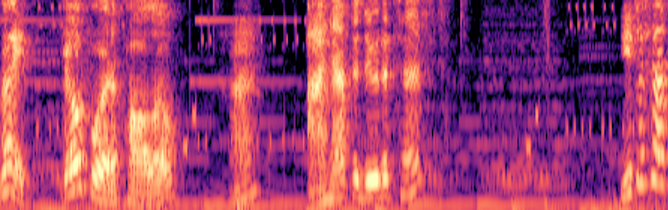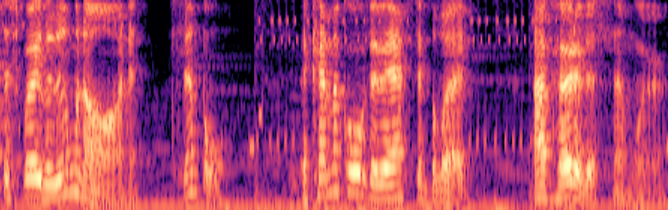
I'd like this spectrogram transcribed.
Right, go for it, Apollo. Huh? I have to do the test? You just have to spray the luminol on it. Simple. A chemical that reacts to blood. I've heard of this somewhere.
